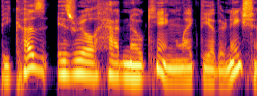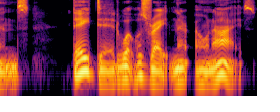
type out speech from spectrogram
because Israel had no king like the other nations, they did what was right in their own eyes.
